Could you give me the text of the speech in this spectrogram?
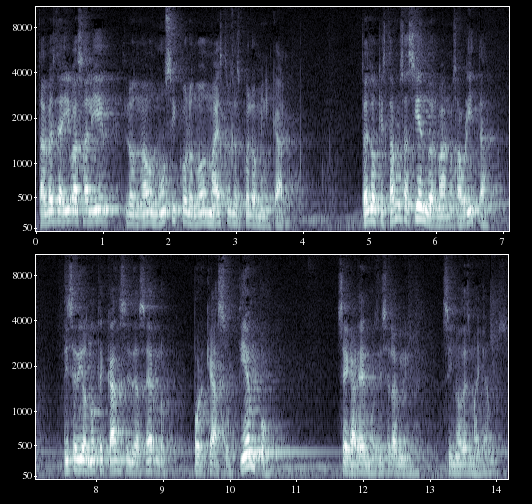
Tal vez de ahí va a salir los nuevos músicos, los nuevos maestros de escuela dominical. Entonces lo que estamos haciendo, hermanos, ahorita, dice Dios, no te canses de hacerlo, porque a su tiempo cegaremos, dice la Biblia, si no desmayamos.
